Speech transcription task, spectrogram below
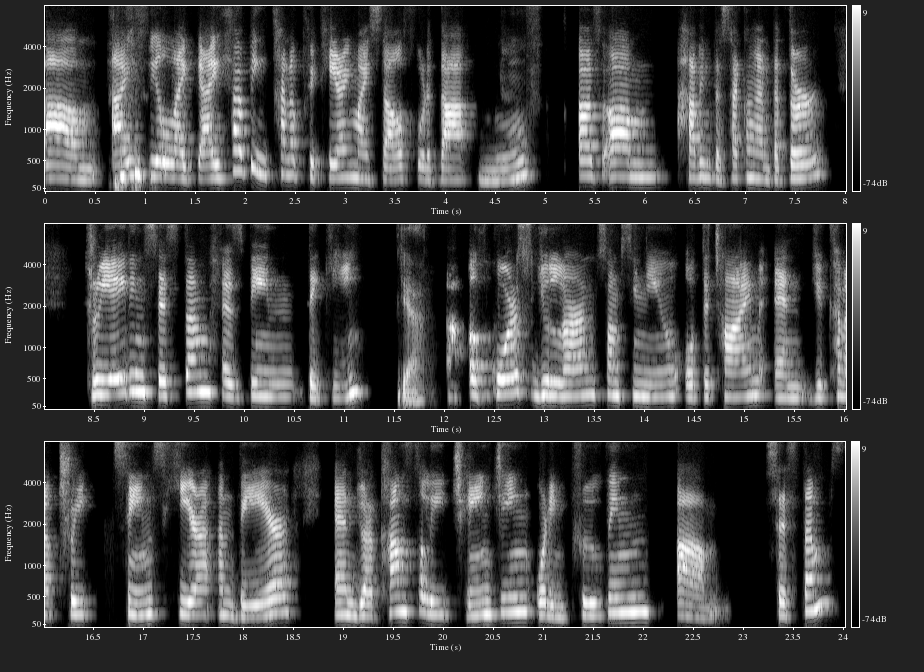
um, I feel like I have been kind of preparing myself for that move of um, having the second and the third. Creating system has been the key. Yeah. Uh, of course, you learn something new all the time, and you kind of treat things here and there, and you're constantly changing or improving um, systems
